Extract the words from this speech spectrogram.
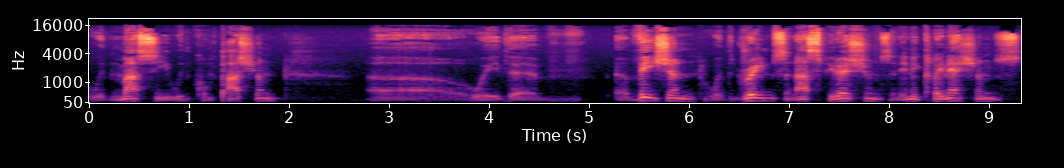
with mercy, with compassion, uh, with uh, vision, with dreams and aspirations and inclinations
